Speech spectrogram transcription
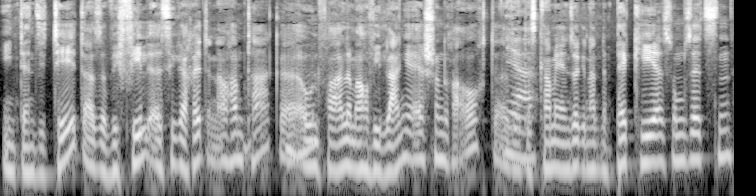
Intensität, also wie viel äh, Zigaretten auch am Tag äh, und vor allem auch wie lange er schon raucht. Also Mhm. Ja. das kann man ja in sogenannten Pack-Years umsetzen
